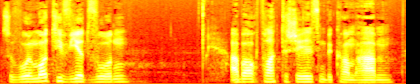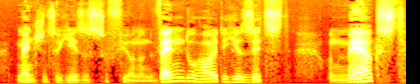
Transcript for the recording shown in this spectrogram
sowohl motiviert wurden, aber auch praktische Hilfen bekommen haben, Menschen zu Jesus zu führen. Und wenn du heute hier sitzt und merkst,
